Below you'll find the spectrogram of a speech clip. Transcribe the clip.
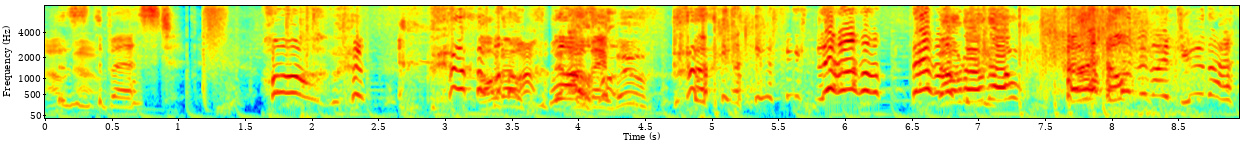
Oh, This no. is the best. Oh, Oh no! Whoa. Oh, they move! no! No, no, no! no. How the hell did I do that?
